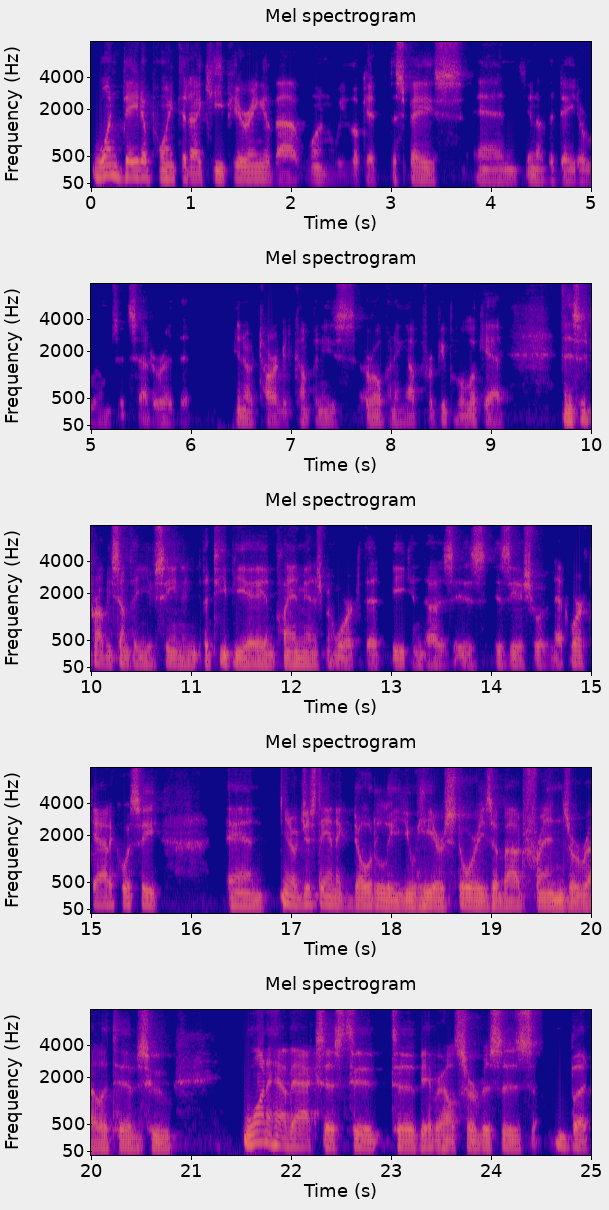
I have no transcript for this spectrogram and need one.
one data point that I keep hearing about when we look at the space and you know the data rooms, et cetera, that you know target companies are opening up for people to look at. And this is probably something you've seen in the tpa and plan management work that beacon does is is the issue of network adequacy. And you know just anecdotally you hear stories about friends or relatives who want to have access to to behavioral health services, but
